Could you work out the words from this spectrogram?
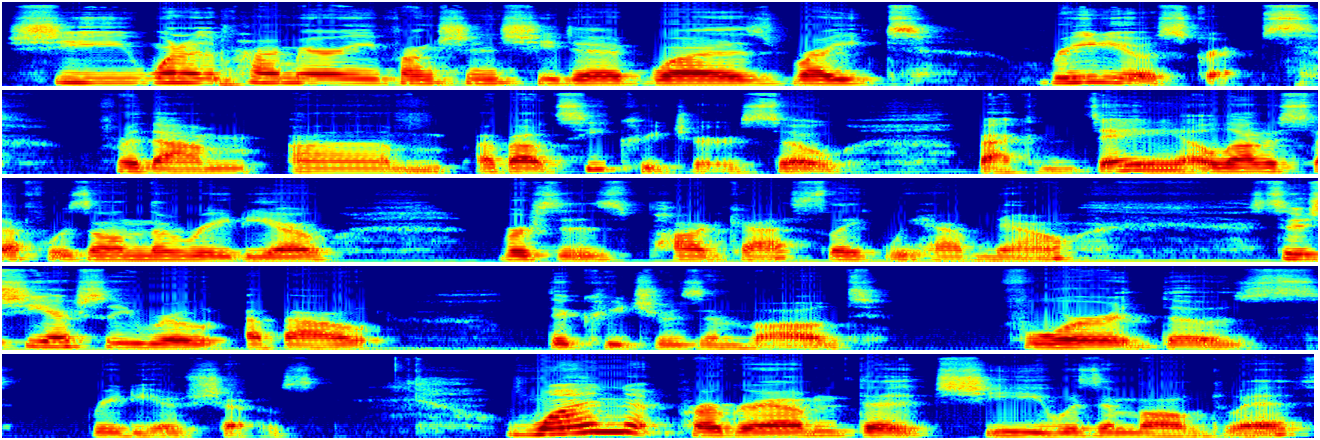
she one of the primary functions she did was write radio scripts for them um, about sea creatures. So back in the day, a lot of stuff was on the radio versus podcasts like we have now. So she actually wrote about the creatures involved for those radio shows. One program that she was involved with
